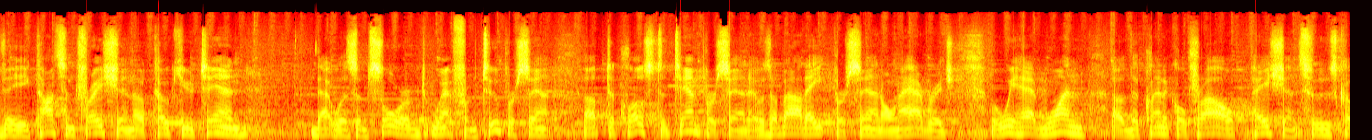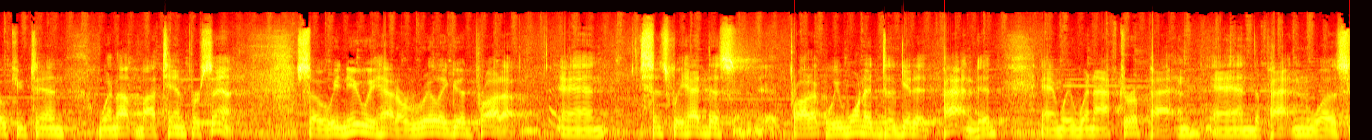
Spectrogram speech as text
the concentration of CoQ10 that was absorbed went from 2% up to close to 10%. It was about 8% on average. But we had one of the clinical trial patients whose CoQ10 went up by 10%. So we knew we had a really good product. And since we had this product, we wanted to get it patented, and we went after a patent, and the patent was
